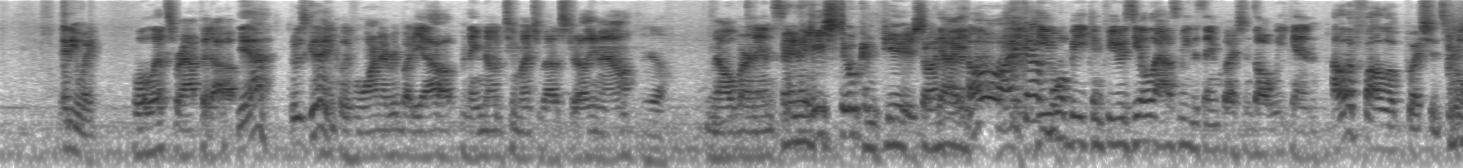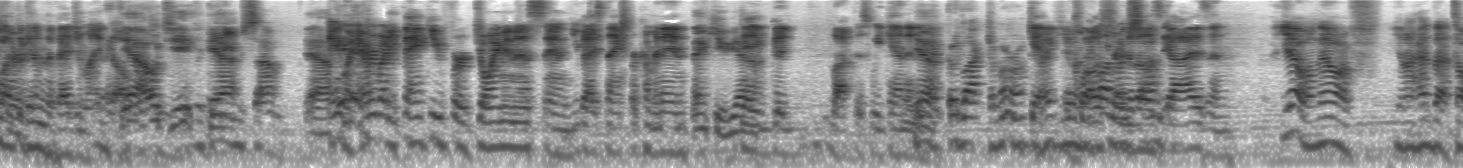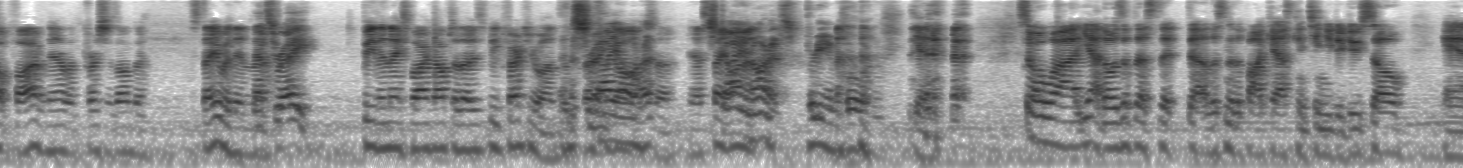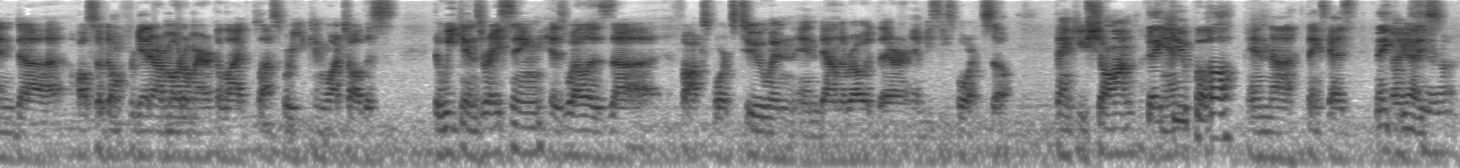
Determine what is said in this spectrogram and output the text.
anyway, well, let's wrap it up. yeah, it was I good. think we've worn everybody out, and they know too much about Australia now. Yeah. Melbourne and and Sydney. he's still confused. I know. Yeah, Oh, I got He more- will be confused. He'll ask me the same questions all weekend. I'll have follow up questions for We'll have to sure. get him the Vegemite though. Yeah. Oh, gee. we get Yeah. him some. Yeah. Anyway, everybody, thank you for joining us, and you guys, thanks for coming in. Thank you. Yeah. Dave, good luck this weekend, and Yeah. Good luck tomorrow. get Thank you. closer On to those Sunday. guys. And Yeah, well, now I've, you know, had that top five. Now the pressure's on to stay within that. That's right. Be the next bike after those big factory ones. That's the right. Stay on it. So, yeah, stay Staying on it. on it's pretty important. yeah. So uh, yeah, those of us that uh, listen to the podcast continue to do so, and uh, also don't forget our MotoAmerica Live Plus, where you can watch all this the weekends racing as well as uh, Fox Sports 2 and, and down the road there, NBC Sports. So thank you, Sean. Thank and, you, Paul. And uh, thanks, guys. Thank you, guys. Yeah.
